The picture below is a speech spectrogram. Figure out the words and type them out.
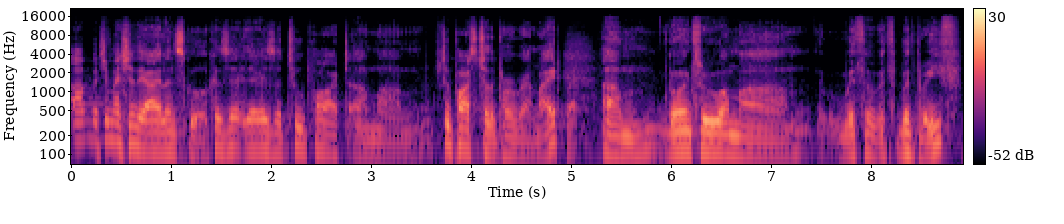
um, but you mentioned the island school because there, there is a two-part, um, um, two parts to the program, right? right. Um, going through um, uh, with with with BREEF.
